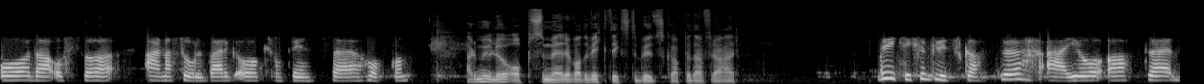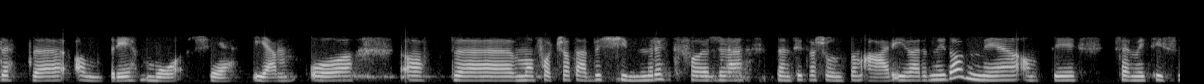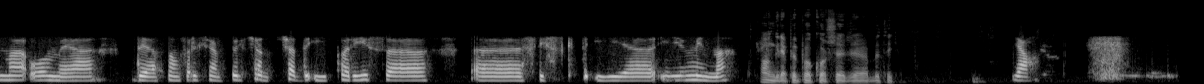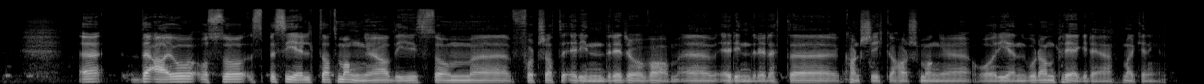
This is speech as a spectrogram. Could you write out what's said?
Og da også Erna Solberg og kronprins Haakon. Er det mulig å oppsummere hva det viktigste budskapet derfra er? Det viktigste budskapet er jo at dette aldri må skje igjen. Og at Eh, man fortsatt er bekymret for eh, den situasjonen som er i verden i dag, med antisemittisme og med det som f.eks. skjedde i Paris, eh, friskt i, i minnet. Angrepet på Korser-butikken? Ja. Det er jo også spesielt at mange av de som eh, fortsatt erindrer, med, eh, erindrer dette, kanskje ikke har så mange år igjen. Hvordan preger det markeringen?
